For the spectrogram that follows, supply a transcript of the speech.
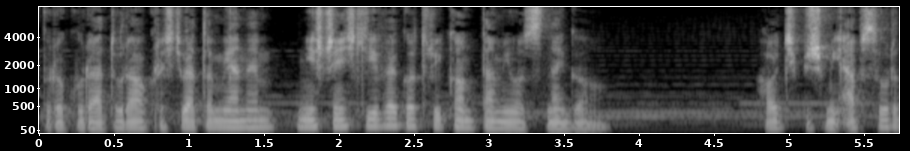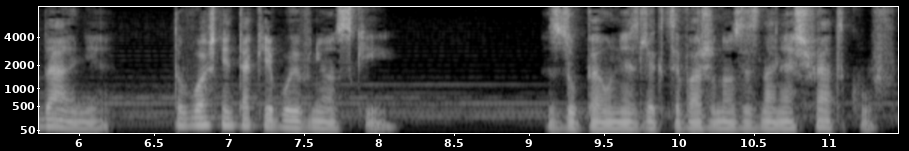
Prokuratura określiła to mianem nieszczęśliwego trójkąta miłosnego. Choć brzmi absurdalnie, to właśnie takie były wnioski. Zupełnie zlekceważono zeznania świadków.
